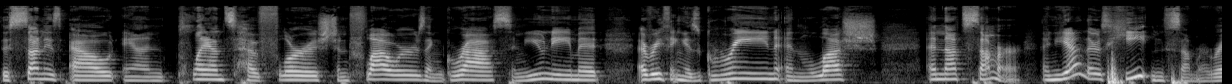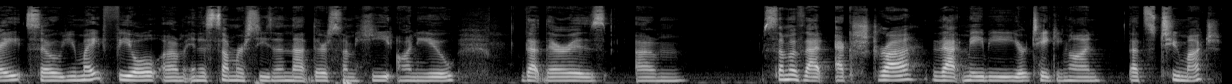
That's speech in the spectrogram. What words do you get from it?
the sun is out and plants have flourished and flowers and grass and you name it. Everything is green and lush and that's summer. And yeah, there's heat in summer, right? So you might feel um, in a summer season that there's some heat on you, that there is um, some of that extra that maybe you're taking on that's too much.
